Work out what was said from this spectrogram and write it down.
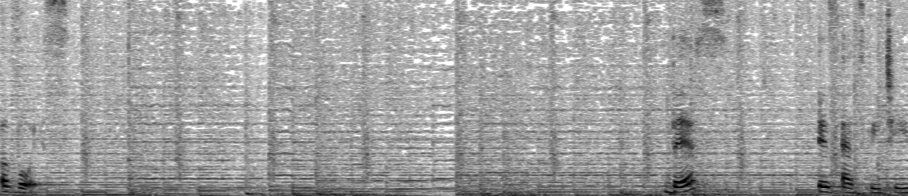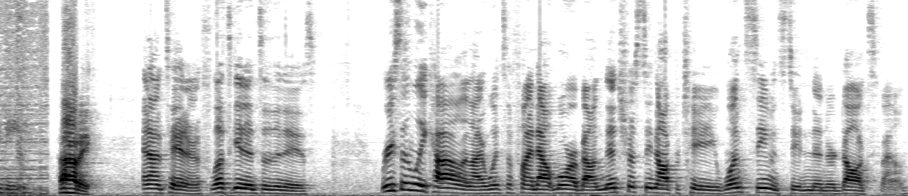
a voice. This is SVTV. Howdy. And I'm Tanner. Let's get into the news. Recently, Kyle and I went to find out more about an interesting opportunity one Seaman student and her dogs found.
